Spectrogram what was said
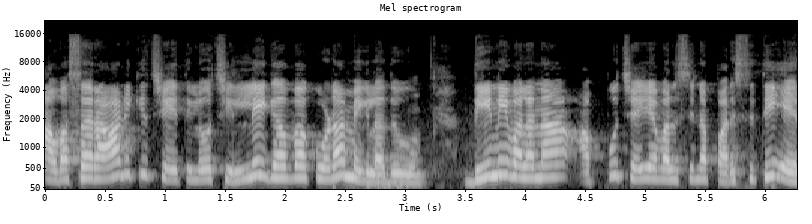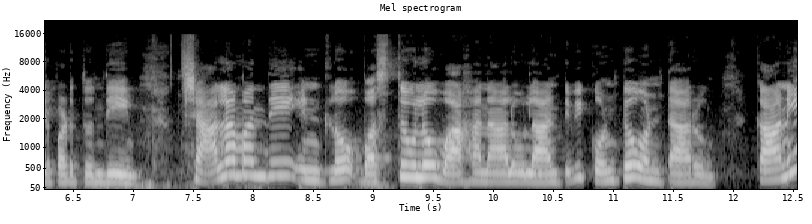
అవసరానికి చేతిలో చిల్లి గవ్వ కూడా మిగలదు. దీని వలన అప్పు చేయవలసిన పరిస్థితి ఏర్పడుతుంది. చాలామంది ఇంట్లో వస్తువులు వాహనాలు లాంటివి కొంటూ ఉంటారు. కానీ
